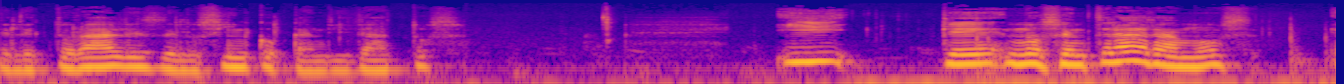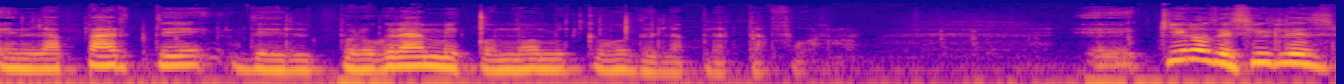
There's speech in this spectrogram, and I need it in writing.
electorales de los cinco candidatos y que nos centráramos en la parte del programa económico de la plataforma. Eh, quiero decirles,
